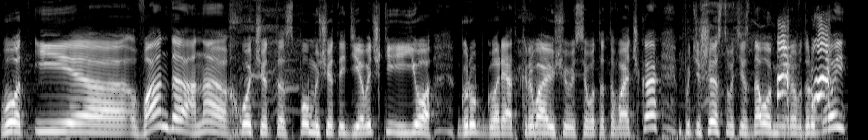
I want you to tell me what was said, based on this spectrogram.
Вот, и э, Ванда, она хочет с помощью этой девочки, ее, грубо говоря, открывающегося вот этого очка, путешествовать из одного мира в другой,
